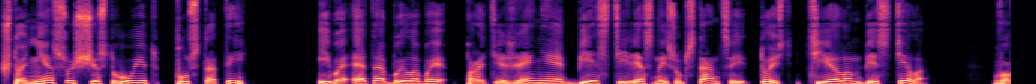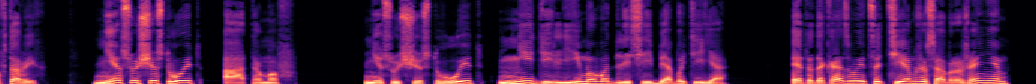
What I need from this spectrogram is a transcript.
что не существует пустоты, ибо это было бы протяжение без телесной субстанции, то есть телом без тела. Во-вторых, не существует атомов, не существует неделимого для себя бытия. Это доказывается тем же соображением,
